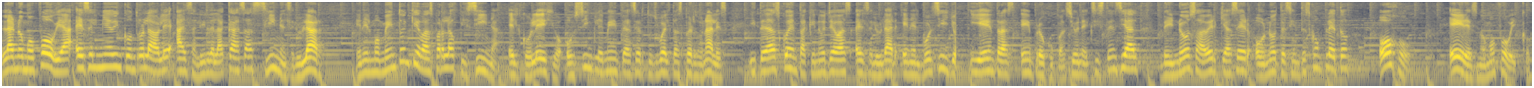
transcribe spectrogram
La nomofobia es el miedo incontrolable al salir de la casa sin el celular. En el momento en que vas para la oficina, el colegio o simplemente hacer tus vueltas personales y te das cuenta que no llevas el celular en el bolsillo y entras en preocupación existencial de no saber qué hacer o no te sientes completo, ojo, eres nomofóbico.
